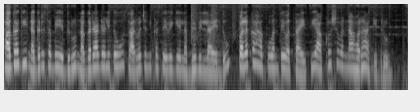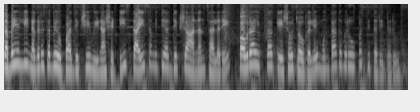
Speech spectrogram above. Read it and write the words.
ಹಾಗಾಗಿ ನಗರಸಭೆ ಎದುರು ನಗರಾಡಳಿತವು ಸಾರ್ವಜನಿಕ ಸೇವೆಗೆ ಲಭ್ಯವಿಲ್ಲ ಎಂದು ಫಲಕ ಹಾಕುವಂತೆ ಒತ್ತಾಯಿಸಿ ಆಕ್ರೋಶವನ್ನ ಹೊರಹಾಕಿದ್ರು. ಸಭೆಯಲ್ಲಿ ನಗರಸಭೆ ಉಪಾಧ್ಯಕ್ಷೆ ವೀಣಾ ಶೆಟ್ಟಿ, ಸ್ಥಾಯಿ ಸಮಿತಿ ಅಧ್ಯಕ್ಷ ಆನಂದ್ ಸಾಲರೆ, ಪೌರಾಯುಕ್ತ ಕೇಶವ್ ಚೌಗಲೆ ಮುಂತಾದವರು ಉಪಸ್ಥಿತರಿದ್ದರು.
